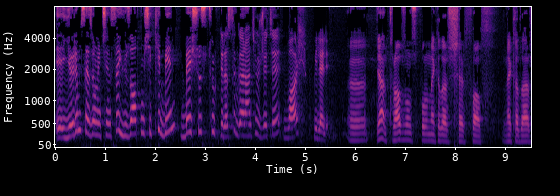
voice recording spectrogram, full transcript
E, yarım sezon içinse 162.500 Türk lirası garanti ücreti var Bilal'in. Ee, yani Trabzonspor'un ne kadar şeffaf, ne kadar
